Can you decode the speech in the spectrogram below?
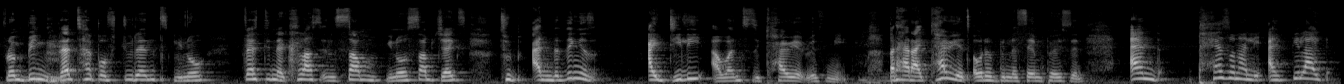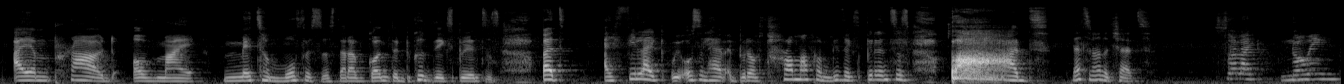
from being that type of student, you know, first in a class in some, you know, subjects to, and the thing is, ideally, I wanted to carry it with me. Mm-hmm. But had I carried it, I would have been the same person. And personally, I feel like I am proud of my metamorphosis that I've gone through because of the experiences. But I feel like we also have a bit of trauma from these experiences. But that's another chat. So like knowing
